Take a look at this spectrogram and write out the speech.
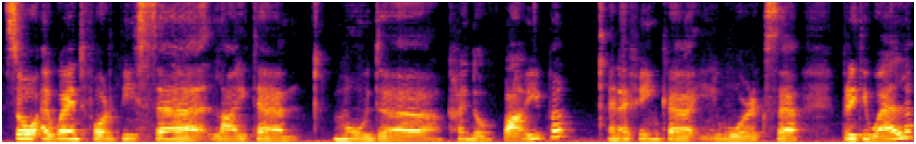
so I went for this uh, light um, mode uh, kind of vibe and I think it works pretty well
